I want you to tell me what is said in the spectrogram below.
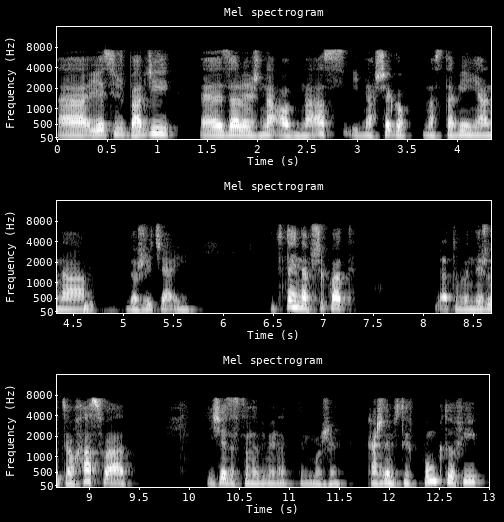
e, jest już bardziej e, zależna od nas i naszego nastawienia na, do życia. I, I tutaj na przykład, ja tu będę rzucał hasła i się zastanowimy nad tym może każdym z tych punktów. I,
